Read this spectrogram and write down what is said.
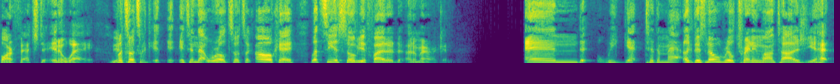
far fetched in a way. But so it's like it, it- it's in that world. So it's like, oh, okay, let's see a Soviet fight an an American and we get to the mat. Like, there's no real training montage yet.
